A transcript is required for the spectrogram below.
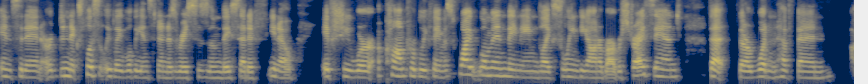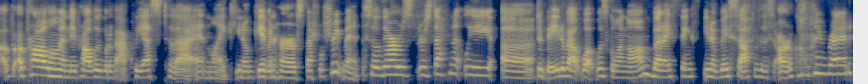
incident or didn't explicitly label the incident as racism, they said if, you know, if she were a comparably famous white woman, they named like Celine Dion or Barbra Streisand, that there wouldn't have been a, a, problem and they probably would have acquiesced to that and like you know given her special treatment. So there's there's definitely a debate about what was going on but i think you know based off of this article i read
